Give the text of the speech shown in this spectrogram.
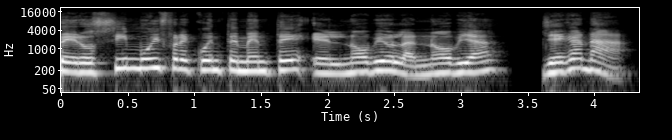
Pero sí muy frecuentemente el novio o la novia llegan a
